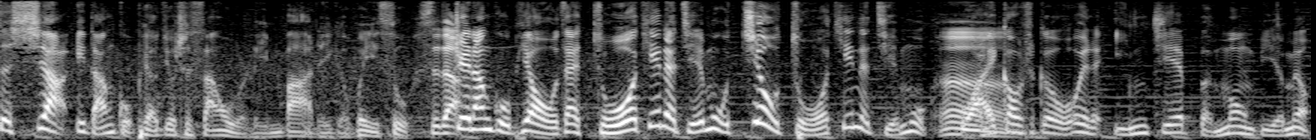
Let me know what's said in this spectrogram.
这下一档股票就是三五零八的一个位数。是的，这档股票我在昨天的节目，就昨天的节目，嗯、我还告诉各位，为了迎接本梦比，有没有？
